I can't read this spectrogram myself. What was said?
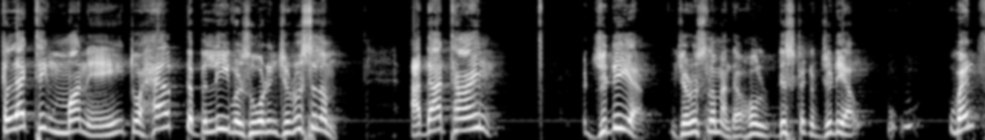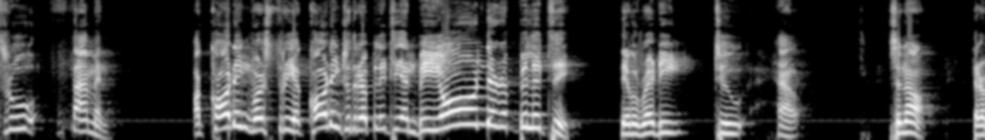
collecting money to help the believers who were in Jerusalem. At that time, Judea, Jerusalem and the whole district of Judea went through famine. According, verse 3, according to their ability and beyond their ability, they were ready to help. So now, there are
